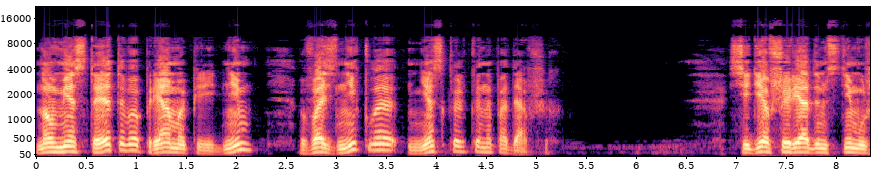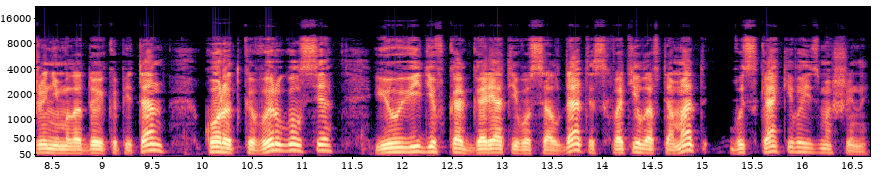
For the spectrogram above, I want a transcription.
но вместо этого прямо перед ним возникло несколько нападавших. Сидевший рядом с ним уже немолодой капитан коротко выругался и, увидев, как горят его солдаты, схватил автомат, выскакивая из машины.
